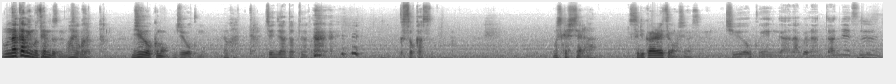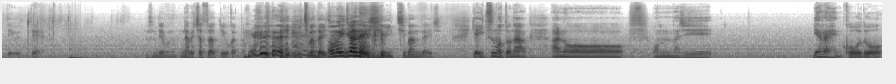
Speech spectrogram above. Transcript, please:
れて。もう中身も全部。うんあよかった。10億も。10億も全然当たってなかった。クソカス。もしかしたらすり替えられてたかもしれないですよね。10億円がなくなったんですって言って。でも鍋シャツだってよかったもん。一番大事。お前一番大事。一番大事。いやいつもとなあのー同じやらへん行動っ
